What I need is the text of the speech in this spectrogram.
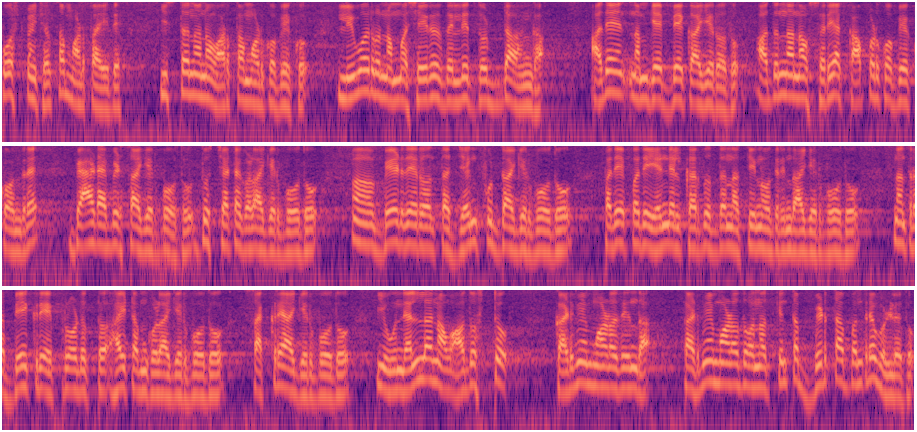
ಪೋಸ್ಟ್ ಮ್ಯಾನ್ ಕೆಲಸ ಮಾಡ್ತಾಯಿದೆ ಇಷ್ಟನ್ನು ನಾವು ಅರ್ಥ ಮಾಡ್ಕೋಬೇಕು. ಲಿವರು ನಮ್ಮ ಶರೀರದಲ್ಲಿ ದೊಡ್ಡ ಅಂಗ. ಅದೇ ನಮಗೆ ಬೇಕಾಗಿರೋದು. ಅದನ್ನು ನಾವು ಸರಿಯಾಗಿ ಕಾಪಾಡ್ಕೋಬೇಕು ಅಂದರೆ ಬ್ಯಾಡ್ ಹ್ಯಾಬಿಟ್ಸ್ ಆಗಿರ್ಬೋದು, ದುಶ್ಚಟಗಳಾಗಿರ್ಬೋದು ಬೇಡದೇ ಇರುವಂಥ ಜಂಕ್ ಫುಡ್ ಆಗಿರ್ಬೋದು, ಪದೇ ಪದೇ ಎಣ್ಣೆಲಿ ಕರೆದದ್ದನ್ನು ತಿನ್ನೋದ್ರಿಂದ ಆಗಿರ್ಬೋದು, ನಂತರ ಬೇಕ್ರಿ ಪ್ರಾಡಕ್ಟ್ ಐಟಮ್ಗಳಾಗಿರ್ಬೋದು, ಸಕ್ಕರೆ ಆಗಿರ್ಬೋದು, ಇವನ್ನೆಲ್ಲ ನಾವು ಆದಷ್ಟು ಕಡಿಮೆ ಮಾಡೋದ್ರಿಂದ, ಕಡಿಮೆ ಮಾಡೋದು ಅನ್ನೋದಕ್ಕಿಂತ ಬಿಡ್ತಾ ಬಂದರೆ ಒಳ್ಳೆಯದು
